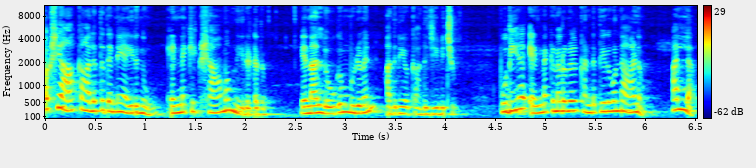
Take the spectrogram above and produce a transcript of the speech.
പക്ഷേ ആ കാലത്ത് തന്നെയായിരുന്നു എണ്ണയ്ക്ക് ക്ഷാമം നേരിട്ടത്. എന്നാൽ ലോകം മുഴുവൻ അതിനെയൊക്കെ അതിജീവിച്ചു. പുതിയ എണ്ണക്കിണറുകൾ കണ്ടെത്തിയതുകൊണ്ടാണ് അല്ല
